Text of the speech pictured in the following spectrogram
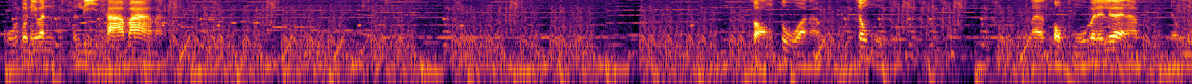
โอ้ตัวนี้มันรีช้ามากนะสองตัวนะครับ เจ้าหมูแล้วตบหมูไปเรื่อยๆนะครับ เดี๋ยวหมู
